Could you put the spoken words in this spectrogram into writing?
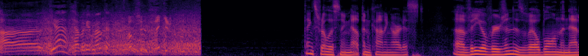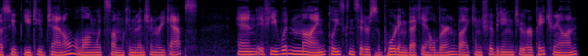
Uh, yeah, have a good MoCCA. Oh, sure. Thank you. Thanks for listening to Up and Conning Artist. A video version is available on the Natasoup YouTube channel, along with some convention recaps. And if you wouldn't mind, please consider supporting Becky Hilburn by contributing to her Patreon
